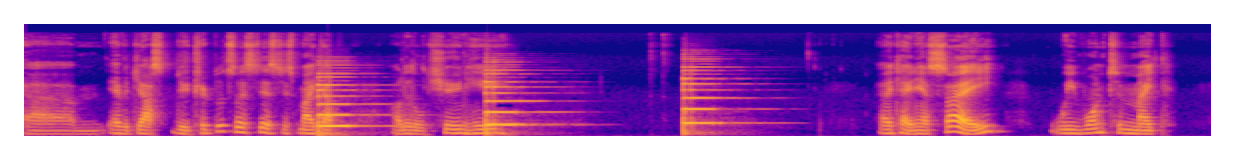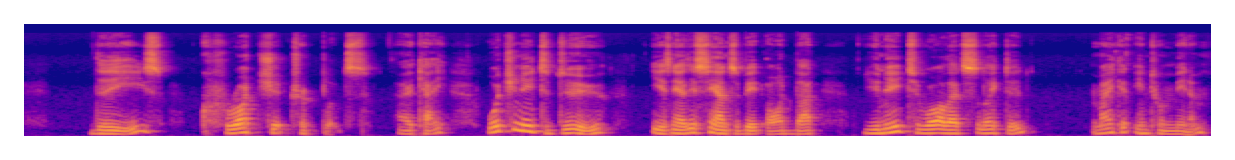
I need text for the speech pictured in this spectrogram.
um, ever just do triplets. Let's just, just make up a little tune here. Okay, now say we want to make these crotchet triplets. Okay, what you need to do is, now this sounds a bit odd, but you need to, while that's selected, make it into a minim.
